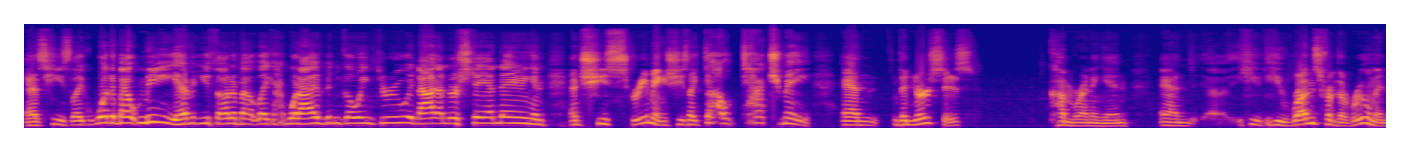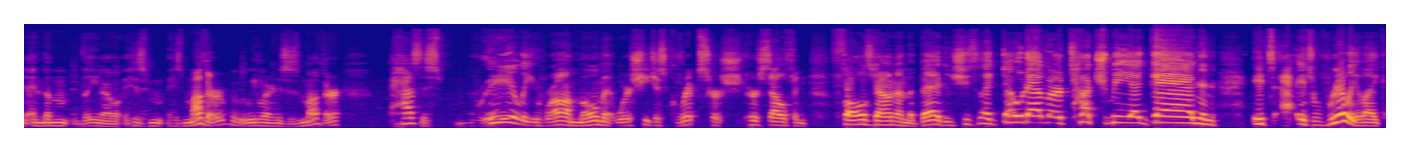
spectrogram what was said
as he's like, "What about me? Haven't you thought about like what I've been going through and not understanding?" And and she's screaming. She's like, "Don't touch me!" And the nurses come running in and uh, he he runs from the room and and the, the, you know his his mother who we learn is his mother has this really raw moment where she just grips her herself and falls down on the bed and she's like don't ever touch me again. And it's it's really like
